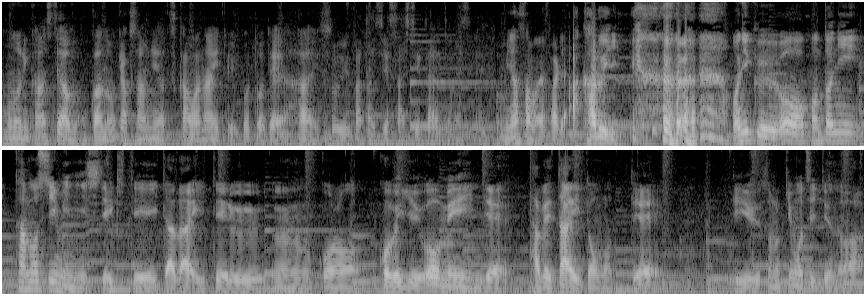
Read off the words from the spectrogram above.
ものに関してはもう他のお客さんには使わないということで、はい、そういう形でさせていただいてますね。皆様やっぱり明るい。お肉を本当に楽しみにして来ていただいてる、うん、この神戸牛をメインで食べたいと思ってっていうその気持ちっていうのは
